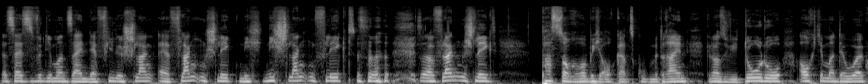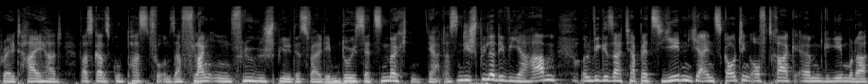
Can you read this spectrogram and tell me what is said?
Das heißt, es wird jemand sein, der viele Schlank äh, Flanken schlägt, nicht, nicht Schlanken pflegt, sondern Flanken schlägt passt doch, glaube ich, auch ganz gut mit rein. Genauso wie Dodo, auch jemand, der Workrate High hat, was ganz gut passt für unser Flanken-Flügelspiel, das wir halt eben durchsetzen möchten. Ja, das sind die Spieler, die wir hier haben. Und wie gesagt, ich habe jetzt jeden hier einen Scouting-Auftrag ähm, gegeben oder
